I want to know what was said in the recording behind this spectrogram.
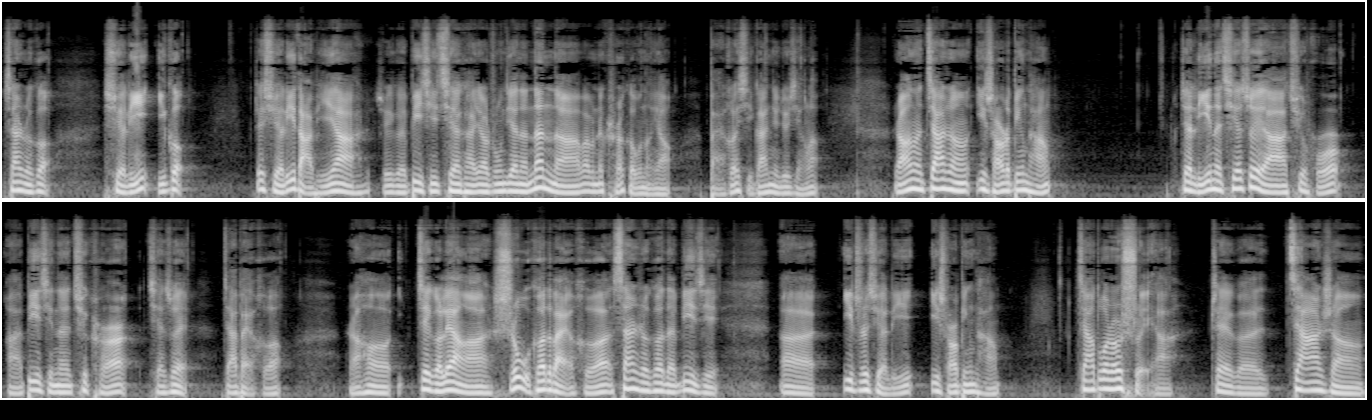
三十克，雪梨一个。这雪梨打皮呀，这个碧琪切开要中间的嫩呢，外面的壳可不能要。百合洗干净就行了。然后呢，加上一勺的冰糖。这梨呢切碎啊，去核啊，碧琪呢去壳切碎。加百合，然后这个量啊，十五克的百合，三十克的荸荠，呃，一只雪梨，一勺冰糖，加多少水啊？这个加上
